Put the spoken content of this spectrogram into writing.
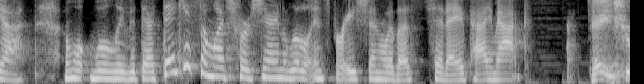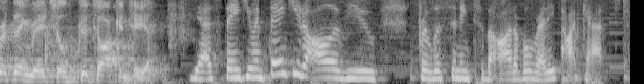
Yeah, and we'll, we'll leave it there. Thank you so much for sharing a little inspiration with us today, Patty Mac. Hey, sure thing, Rachel. Good talking to you. Yes, thank you. And thank you to all of you for listening to the Audible Ready podcast.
